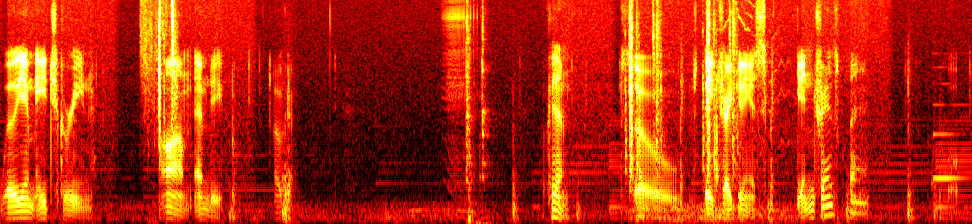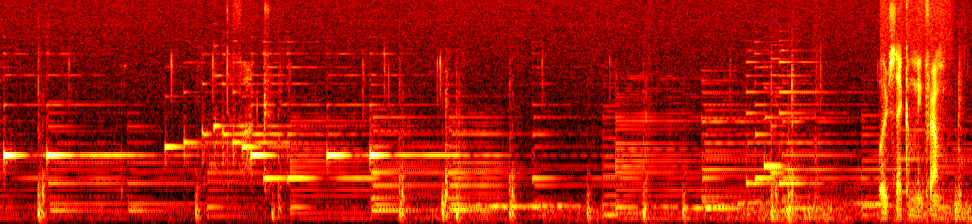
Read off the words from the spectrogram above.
William H. Green, um, MD. Okay. Okay then. So they tried getting a skin transplant. What the fuck? Where's that coming from?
